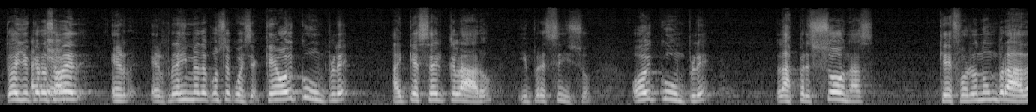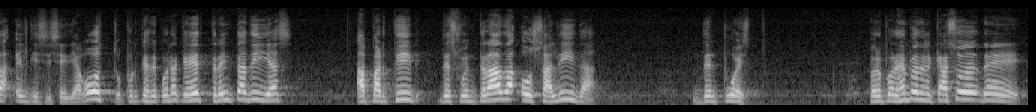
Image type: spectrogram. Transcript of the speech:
Entonces yo quiero saber el, el régimen de consecuencias, que hoy cumple, hay que ser claro y preciso, hoy cumple las personas que fueron nombradas el 16 de agosto, porque recuerda que es 30 días a partir de su entrada o salida del puesto. Pero por ejemplo en el caso de,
